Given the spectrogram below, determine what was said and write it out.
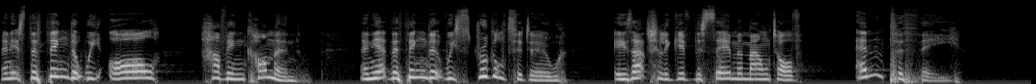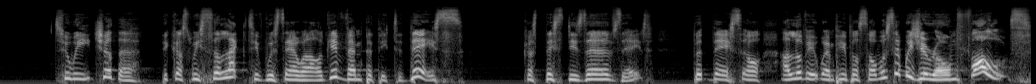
And it's the thing that we all have in common. And yet, the thing that we struggle to do is actually give the same amount of empathy to each other because we selective. We say, well, I'll give empathy to this because this deserves it. But this, or I love it when people say, well, it was your own fault.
